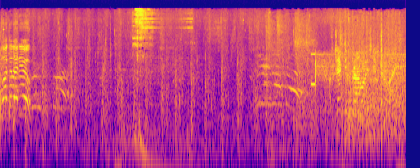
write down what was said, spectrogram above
Благодарю! Objective Bravo is neutralized.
